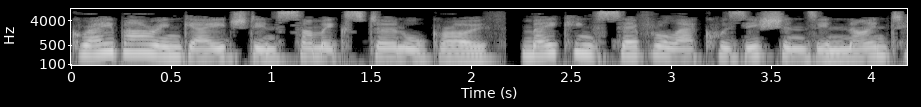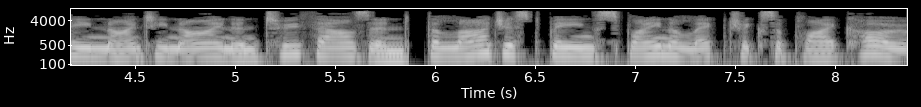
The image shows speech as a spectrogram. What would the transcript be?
Graybar engaged in some external growth, making several acquisitions in 1999 and 2000, the largest being Splain Electric Supply Co.,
